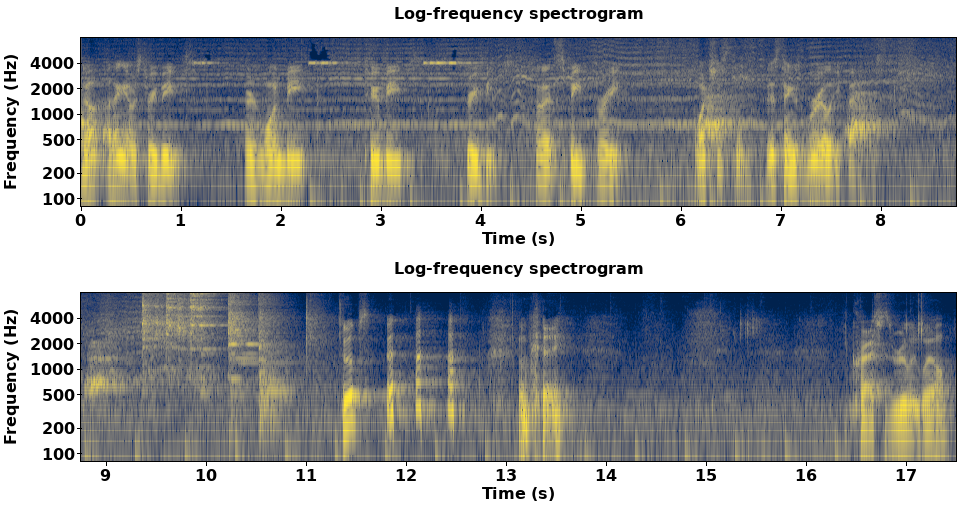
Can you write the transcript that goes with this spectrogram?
No, I think it was three beeps. There's one beep, two beeps, three beeps. So that's speed three. Watch this thing. This thing's really fast. Oops. okay. Crashes really well.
